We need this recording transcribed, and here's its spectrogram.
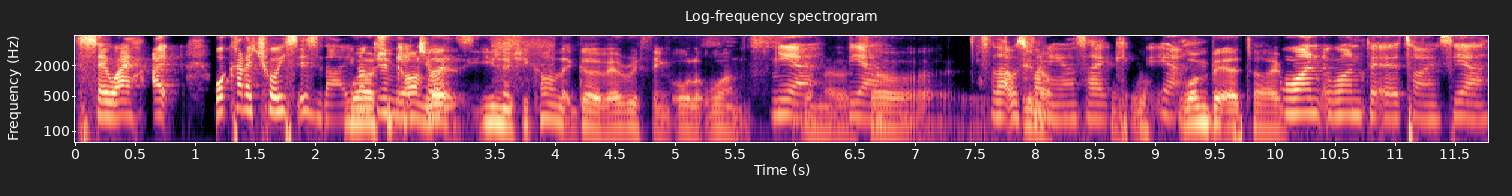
So I, I, what kind of choice is that? You're Well, not she giving me a can't let you know, she can't let go of everything all at once, you Yeah, know. yeah. So, uh, So that was you know, funny. I was like, yeah. one bit at a time. One one bit at a time. So yeah.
